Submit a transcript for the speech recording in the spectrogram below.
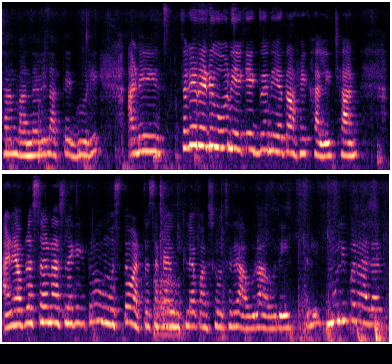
छान बांधावी लागते गुढी. आणि सगळे रेडी होऊन एक एक जण येत आहे खाली छान. आणि आपला सण असला की तो मस्त वाटतं. सकाळी उठल्यापासून सगळे आवरा आवरी आणि मुली पण आल्यात.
